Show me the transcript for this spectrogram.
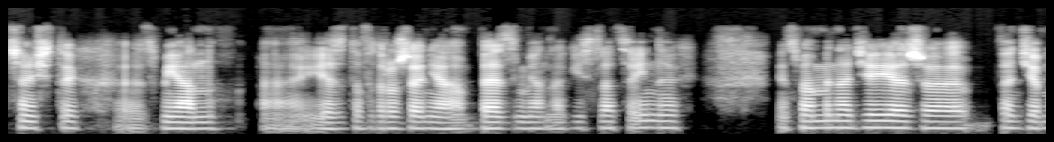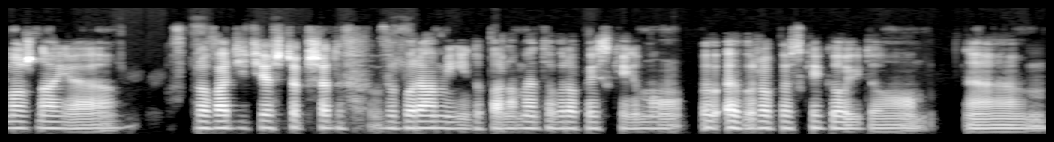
Część tych e, zmian e, jest do wdrożenia bez zmian legislacyjnych, więc mamy nadzieję, że będzie można je wprowadzić jeszcze przed wyborami do Parlamentu Europejskiego, Europejskiego i do um,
